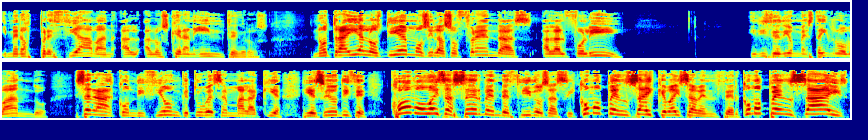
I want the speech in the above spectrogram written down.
menospreciaban a, los que eran íntegros. No traían los diezmos y las ofrendas al alfolí. Y dice Dios, me estáis robando. Esa era la condición que tú ves en Malaquía. Y el Señor dice, ¿cómo vais a ser bendecidos así? ¿Cómo pensáis que vais a vencer? ¿Cómo pensáis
